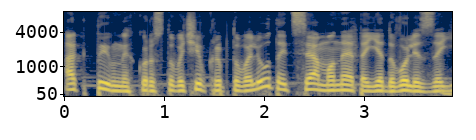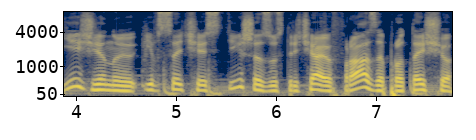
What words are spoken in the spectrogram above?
активних користувачів криптовалюти ця монета є доволі заїждженою і все частіше зустрічаю фрази про те, що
